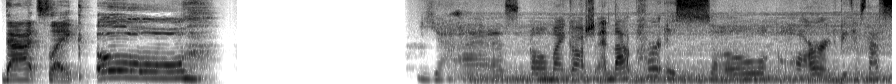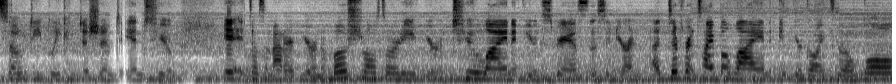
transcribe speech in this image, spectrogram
That's like, oh, Yes. Oh my gosh. And that part is so hard because that's so deeply conditioned into it. It doesn't matter if you're an emotional authority, if you're a two line, if you experience this and you're in a different type of line, if you're going through a lull,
